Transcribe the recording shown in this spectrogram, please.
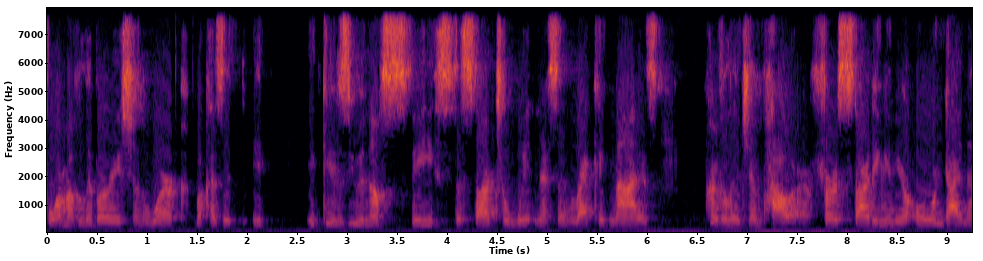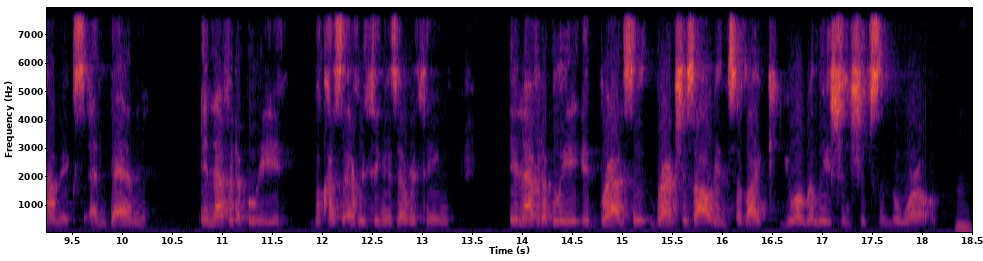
form of liberation work because it, it, it gives you enough space to start to witness and recognize privilege and power, first starting in your own dynamics and then inevitably, because everything is everything, inevitably it branches, branches out into like your relationships in the world. Mm.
